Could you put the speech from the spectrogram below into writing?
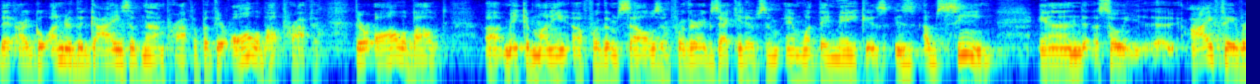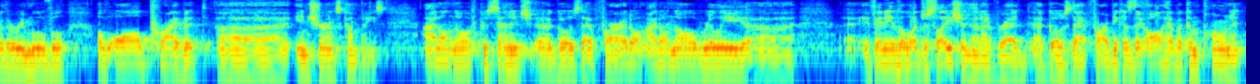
that are, go under the guise of nonprofit, but they're all about profit. They're all about uh, making money uh, for themselves and for their executives, and, and, what they make is, is obscene. And so uh, I favor the removal of all private uh, insurance companies. I don't know if Kucinich uh, goes that far. I don't. I don't know really uh, if any of the legislation that I've read uh, goes that far, because they all have a component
